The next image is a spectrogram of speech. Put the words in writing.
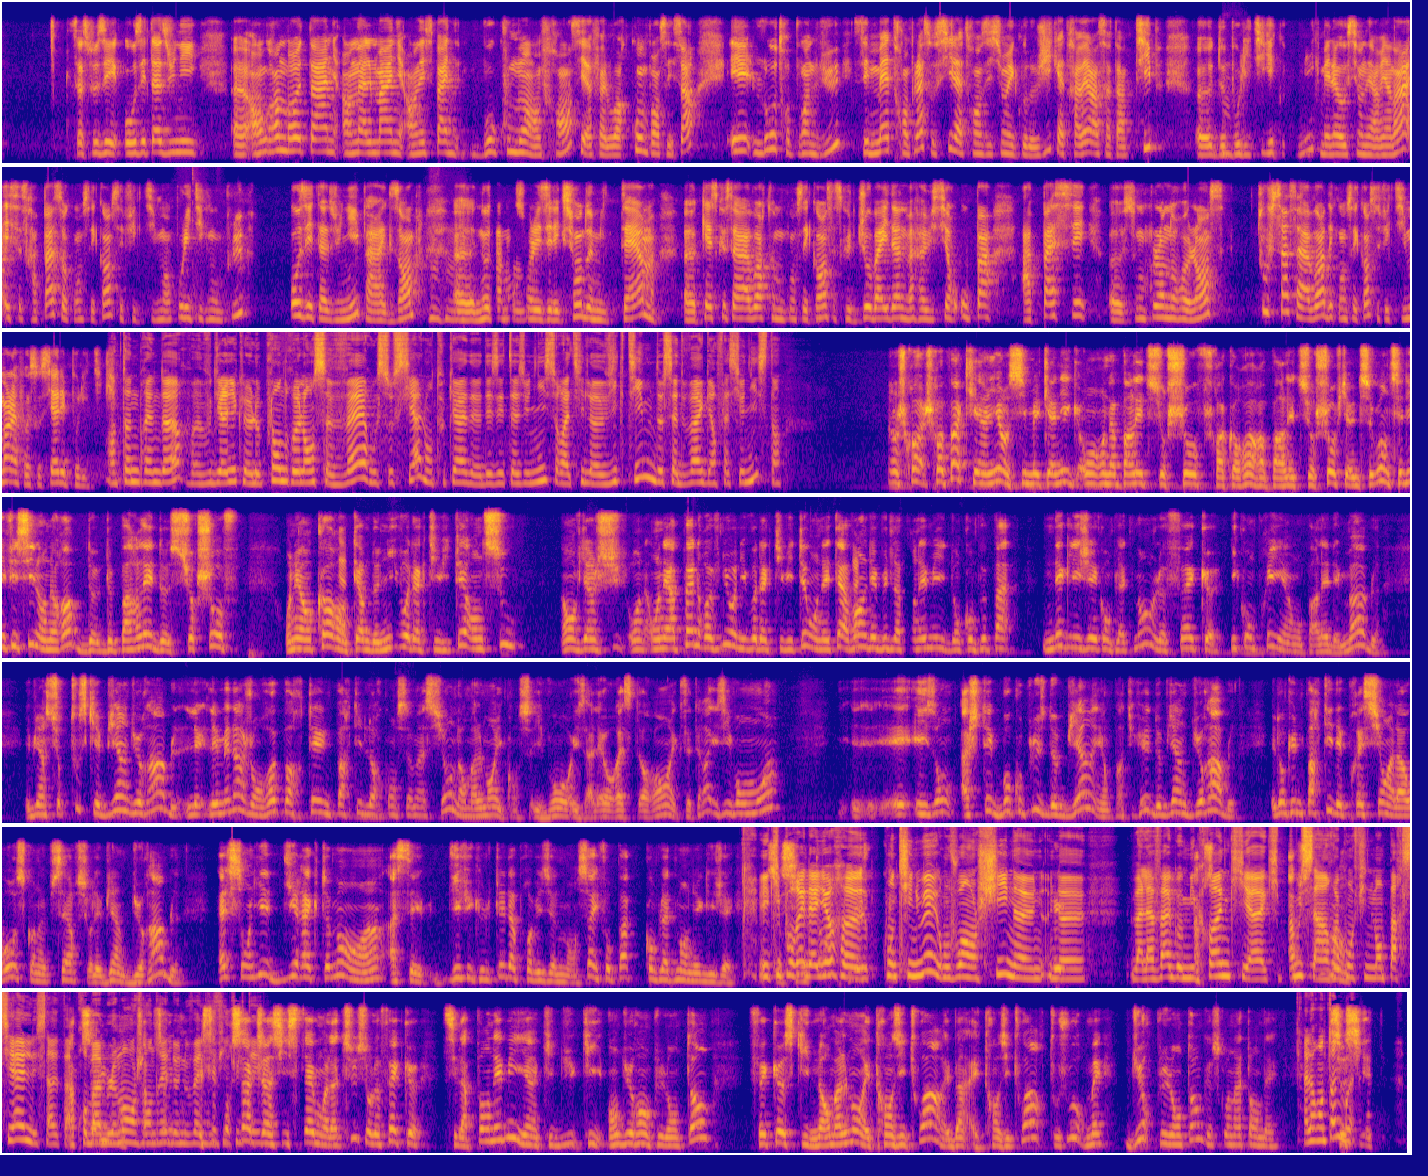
ça se faisait aux États-Unis, euh, en Grande-Bretagne, en Allemagne, en Espagne, beaucoup moins en France. Il va falloir compenser ça. Et l'autre point de vue, c'est mettre en place aussi la transition écologique à travers un certain type euh, de mmh. politique économique. Mais là aussi, on y reviendra. Et ce ne sera pas sans conséquence, effectivement, politique non plus, aux États-Unis, par exemple, mhm. notamment sur les élections de mi-terme. Qu'est-ce que ça va avoir comme conséquence? Est-ce que Joe Biden va réussir ou pas à passer son plan de relance? Tout ça, ça va avoir des conséquences effectivement à la fois sociales et politiques. Anton Brender, vous diriez que le plan de relance vert ou social, en tout cas des États-Unis, sera-t-il victime de cette vague inflationniste? Non, je ne crois, je crois pas qu'il y ait un lien aussi mécanique. On, a parlé de surchauffe, je crois qu'Aurore a parlé de surchauffe il y a une seconde. C'est difficile en Europe de, parler de surchauffe. On est encore en termes de niveau d'activité en dessous. On, vient, on, est à peine revenu au niveau d'activité où on était avant le début de la pandémie. Donc on ne peut pas négliger complètement le fait que, y compris, hein, on parlait des meubles, eh bien, sur tout ce qui est bien durable, les, ménages ont reporté une partie de leur consommation. Normalement, ils, ils, vont, ils allaient au restaurant, etc. Ils y vont moins et, ils ont acheté beaucoup plus de biens, et en particulier de biens durables. Et donc une partie des pressions à la hausse qu'on observe sur les biens durables, elles sont liées directement hein, à ces difficultés d'approvisionnement. Ça, il ne faut pas complètement négliger. Et qui pourrait d'ailleurs euh, continuer. On voit en Chine bah, la vague Omicron qui, a, qui pousse à un reconfinement partiel et ça va probablement engendrer de nouvelles difficultés. C'est pour ça que j'insistais moi là-dessus sur le fait que c'est la pandémie hein, qui, qui, en durant plus longtemps, fait que ce qui normalement est transitoire, eh ben, est transitoire toujours, mais dure plus longtemps que ce qu'on attendait. Alors Antoine,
